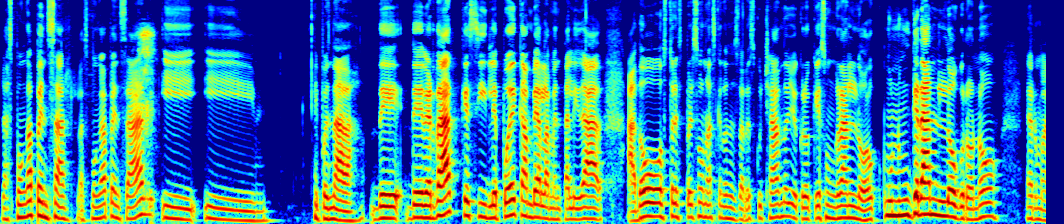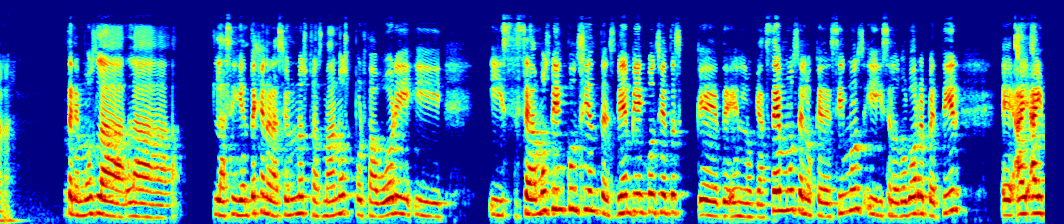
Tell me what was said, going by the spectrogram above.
las ponga a pensar, las ponga a pensar y, y, pues nada, de, de, verdad que si le puede cambiar la mentalidad a dos, tres personas que nos están escuchando, yo creo que es un gran, un gran logro, ¿no, hermana? Tenemos la, siguiente generación en nuestras manos, por favor, y, seamos bien conscientes, bien, bien conscientes que en lo que hacemos, en lo que decimos, y se los vuelvo a repetir. Eh, hay,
